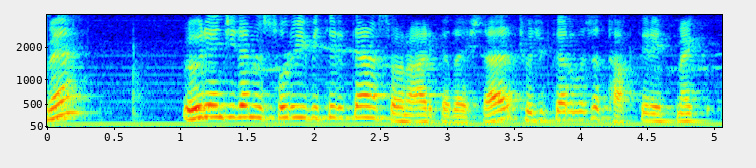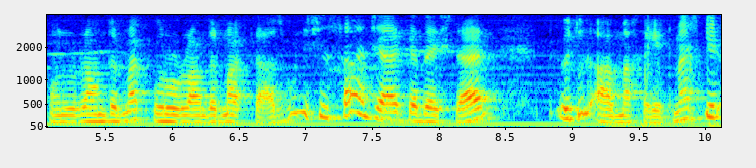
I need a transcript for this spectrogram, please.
Ve Öğrencilerin soruyu bitirdikten sonra arkadaşlar çocuklarımızı takdir etmek, onurlandırmak, gururlandırmak lazım. Bunun için sadece arkadaşlar ödül almak yetmez. Bir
